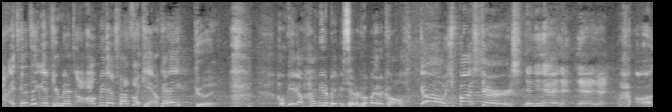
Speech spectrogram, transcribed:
I, it's gonna take me a few minutes. I'll be there as fast as I can, okay? Good. Okay, uh, I need a babysitter. Who am I gonna call? Ghostbusters! Na, na, na, na, na. Uh,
